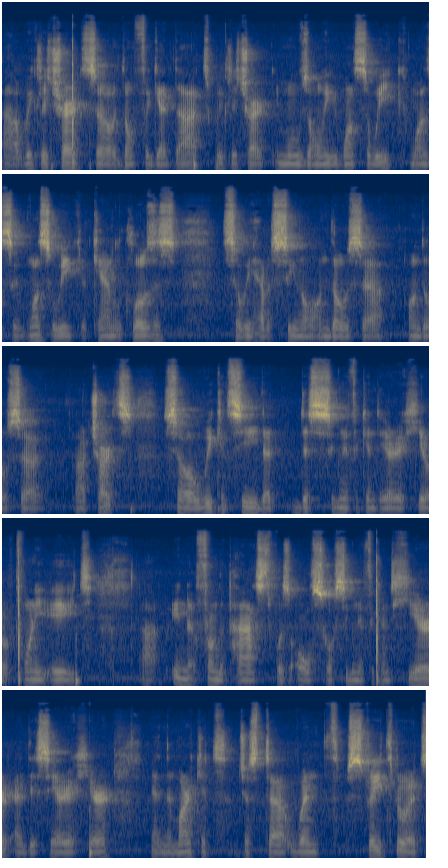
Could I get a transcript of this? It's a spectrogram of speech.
uh, weekly chart so don't forget that. Weekly chart moves only once a week. Once once a week a candle closes so we have a signal on those uh, on those uh, uh, charts. So we can see that this significant area here of 28 uh, in from the past was also significant here at this area here. And the market just uh, went straight through it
